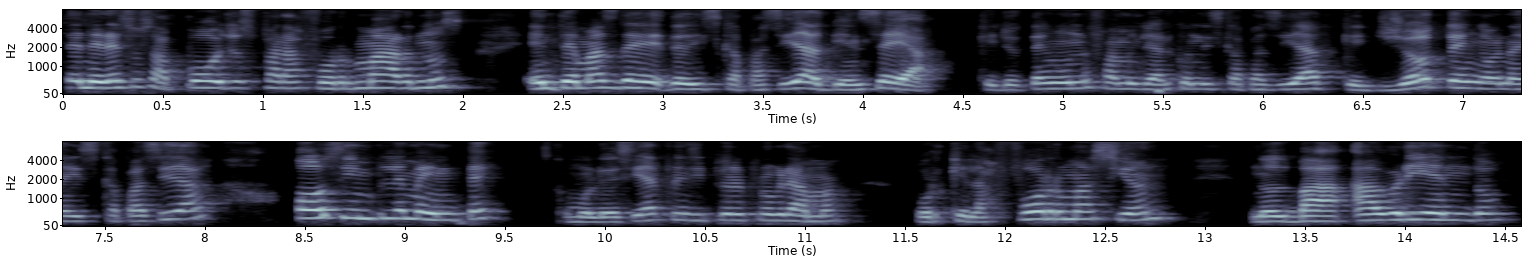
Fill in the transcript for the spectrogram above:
tener esos apoyos, para formarnos en temas de, discapacidad, bien sea que yo tenga un familiar con discapacidad, que yo tenga una discapacidad, o simplemente, como lo decía al principio del programa, porque la formación nos va abriendo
